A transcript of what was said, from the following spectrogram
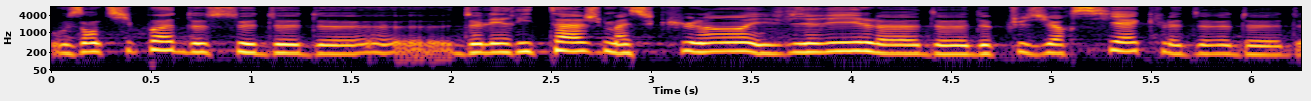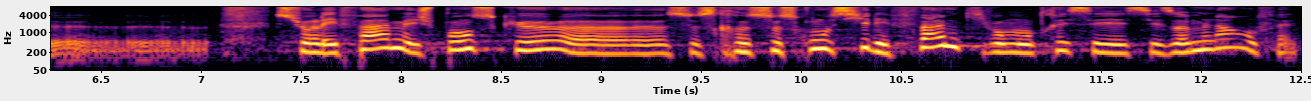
aux antipodes de, ce, de, de, de l'héritage masculin et viril de, de plusieurs siècles de, sur les femmes. Et je pense que ce, sera- ce seront aussi les femmes qui vont montrer ces, ces hommes-là, en fait.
